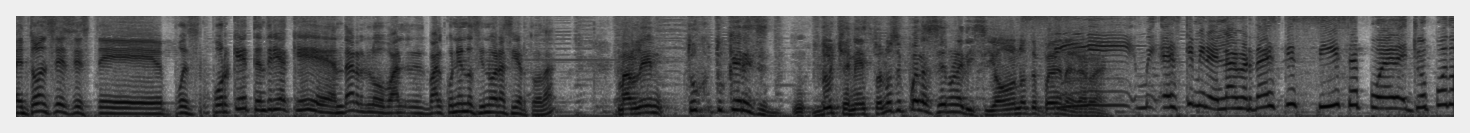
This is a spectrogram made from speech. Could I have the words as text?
Entonces, este, pues, ¿por qué tendría que andarlo balconeando si no era cierto, da? Marlene, tú, tú que eres ducha en esto, no se puede hacer una edición, no te pueden agarrar. Es que miren, la verdad es que sí se puede. Yo puedo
